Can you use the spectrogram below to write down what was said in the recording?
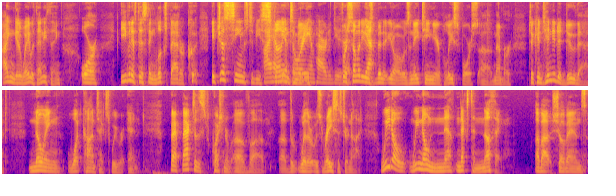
"I can get away with anything," or even if this thing looks bad or could, it just seems to be I have the stunning to me and power to do for this. somebody who's Yeah. been, you know, was an 18-year police force uh, member to continue to do that, knowing what context we were in. Back back to this question of, of, uh, of the whether it was racist or not. We don't we know ne- next to nothing about Chauvin's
